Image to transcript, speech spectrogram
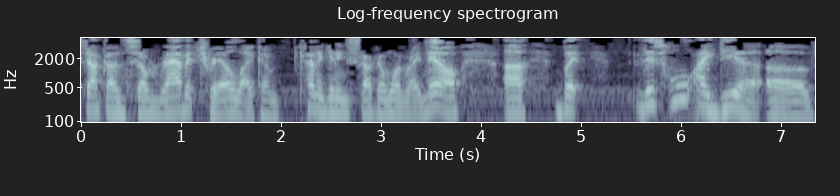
stuck on some rabbit trail, like I'm kind of getting stuck on one right now. Uh, but this whole idea of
